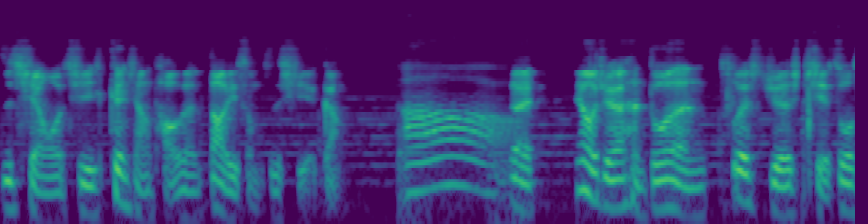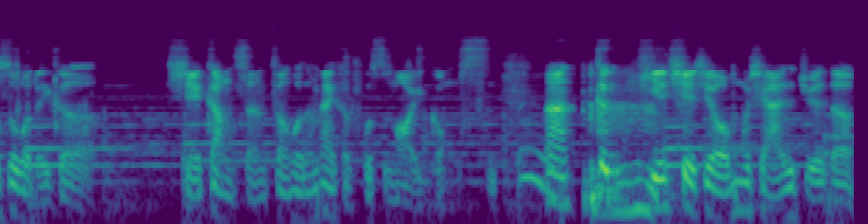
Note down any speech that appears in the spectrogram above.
之前我其实更想讨论到底什么是斜杠。哦，对，因为我觉得很多人会觉得写作是我的一个斜杠身份，或者麦克福斯贸易公司。嗯，那更贴切，其实我目前还是觉得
